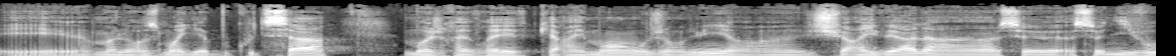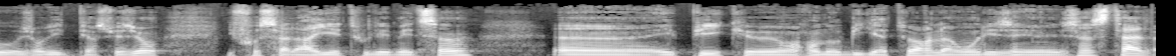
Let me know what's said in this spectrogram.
Et euh, malheureusement, il y a beaucoup de ça. Moi, je rêverais carrément aujourd'hui. Je suis arrivé à là, hein, à, ce, à, ce, niveau aujourd'hui de persuasion. Il faut salarier tous les médecins euh, et puis qu'on rende obligatoire là on les, les, installe.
